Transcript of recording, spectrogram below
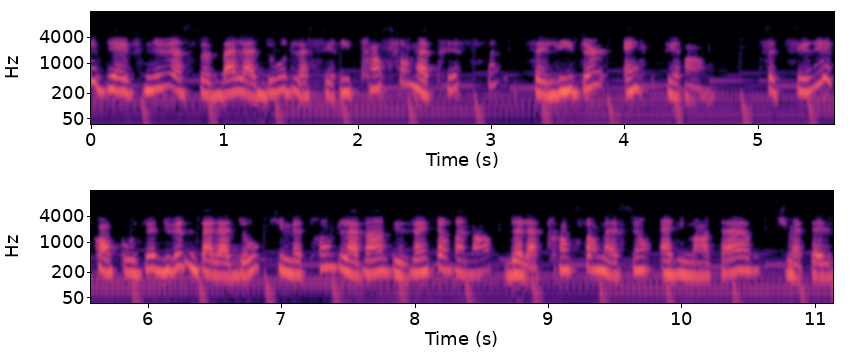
et bienvenue à ce balado de la série Transformatrice, c'est Leader Inspirante. Cette série est composée de huit balados qui mettront de l'avant des intervenantes de la transformation alimentaire. Je m'appelle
